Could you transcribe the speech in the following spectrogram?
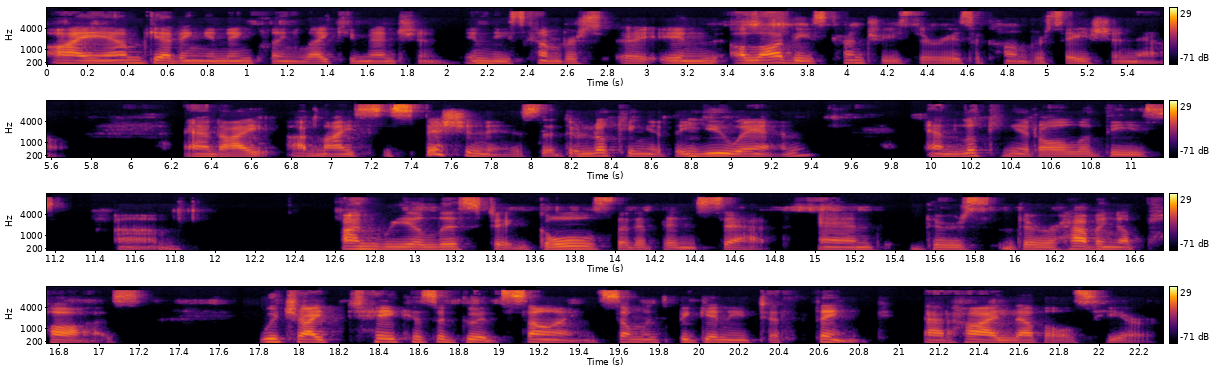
I am getting an inkling, like you mentioned, in these convers uh, in a lot of these countries, there is a conversation now, and I uh, my suspicion is that they're looking at the UN and looking at all of these um, unrealistic goals that have been set and there's they're having a pause which i take as a good sign. Someone's beginning to think at high levels here.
